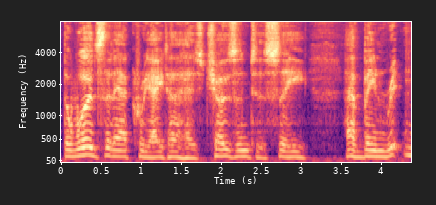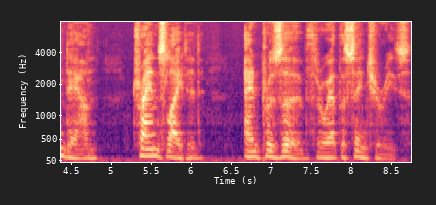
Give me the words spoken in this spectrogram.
the words that our Creator has chosen to see have been written down, translated, and preserved throughout the centuries.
